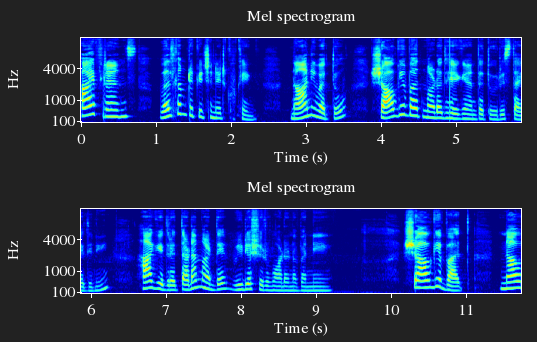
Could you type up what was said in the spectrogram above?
Hi friends welcome to kitchen it cooking ನಾನಿವತ್ತು ಶಾವಿಗೆ ಬಾತ್ ಮಾಡೋದು ಹೇಗೆ ಅಂತ ತೋರಿಸ್ತಾ ಇದ್ದೀನಿ. ಹಾಗಿದ್ರೆ ತಡ ಮಾಡದೆ ವಿಡಿಯೋ ಶುರು ಮಾಡೋಣ ಬನ್ನಿ. ಶಾವಿಗೆ ಬಾತ್ ನಾವು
